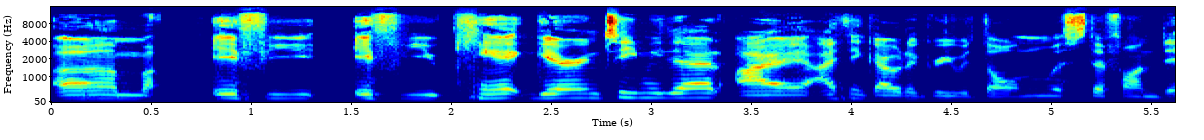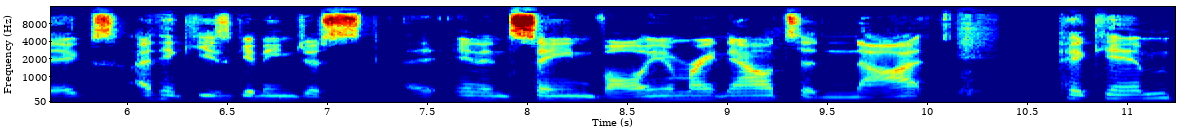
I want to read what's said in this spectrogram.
Um, if you if you can't guarantee me that, I I think I would agree with Dalton with Stefon Diggs. I think he's getting just an insane volume right now to not pick him,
